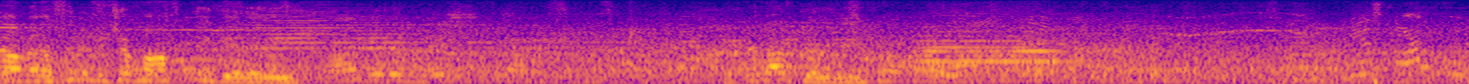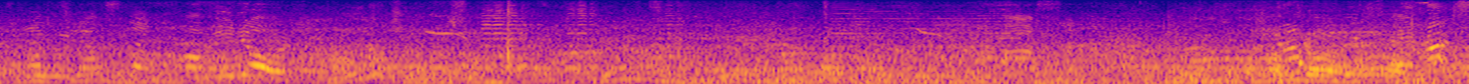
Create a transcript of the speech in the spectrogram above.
Չեն ավելացնում միջով հաղթիկ երևի։ Դա լավ կլինի։ Ես կարող եմ ֆոթոն իրացնել, համիրով։ Ո՞ւր չեմ ասում։ Զույնիկ։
